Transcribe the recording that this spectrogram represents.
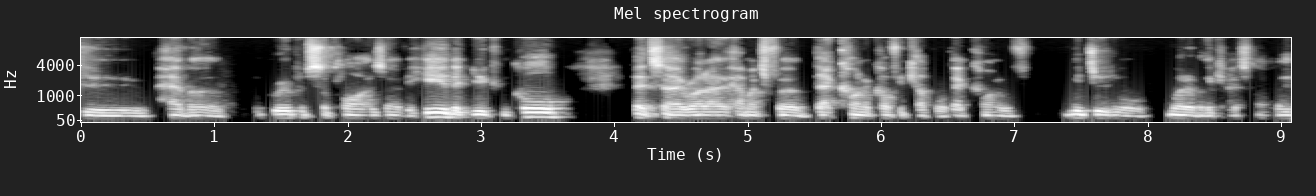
to have a, a, group of suppliers over here that you can call that say, right, how much for that kind of coffee cup or that kind of widget or whatever the case may be.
